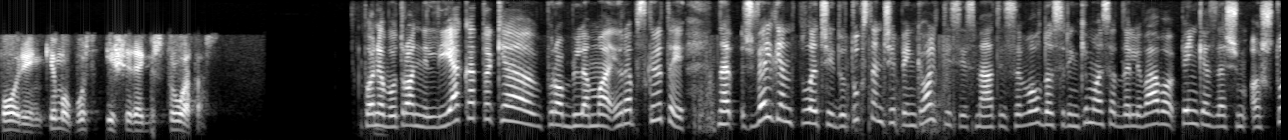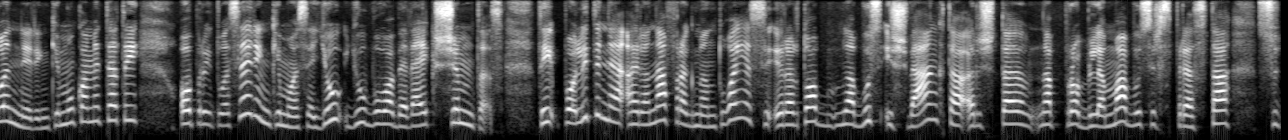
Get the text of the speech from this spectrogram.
po rinkimų bus išregistruotas? Pone bautroni lieka tokia problema ir apskritai na žvelgiant plačiai du tūkstančiai penkioliktaisiais metais savivaldos rinkimuose dalyvavo penkiasdešim aštuoni rinkimų komitetai o praeituose rinkimuose jau jų buvo beveik šimtas. Tai politinė arena fragmentuojasi ir ar to na bus išvengta ar šita na problema bus išspręsta su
